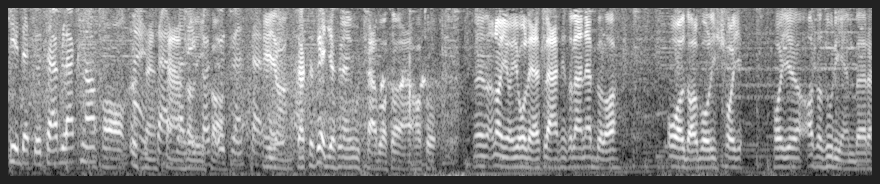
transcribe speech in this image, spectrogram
hirdető tábláknak a 50 százaléka. 50 Így van, tehát ez egyetlen utcában található. Nagyon jól lehet látni talán ebből a oldalból is, hogy, hogy az az úriember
